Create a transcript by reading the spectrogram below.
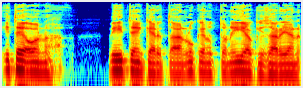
itse on viiteen kertaan lukenut tuon Iokisarjan,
